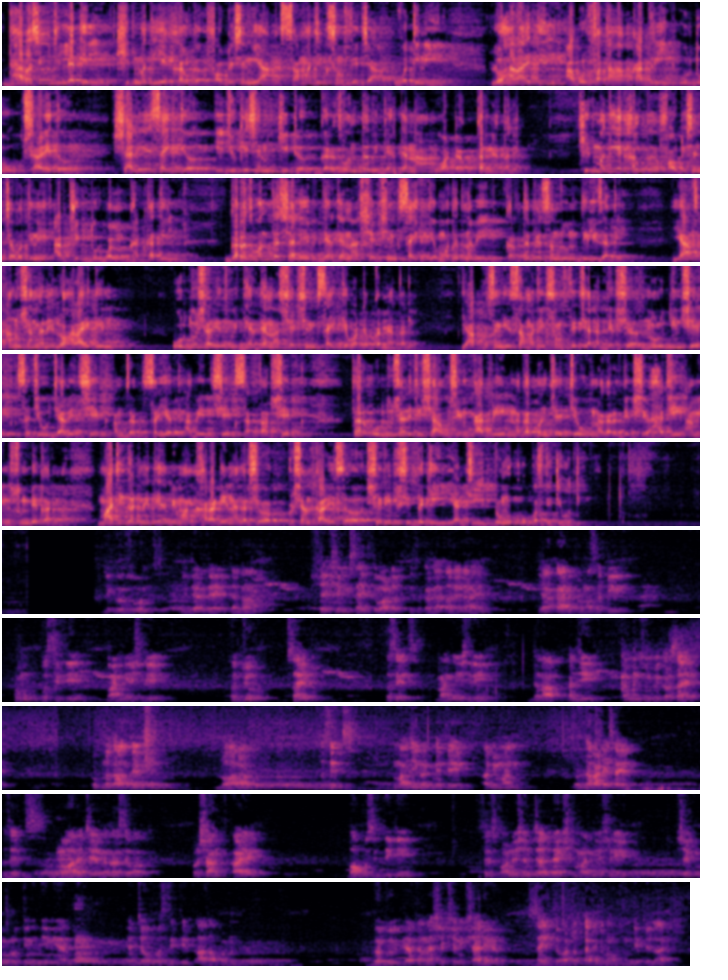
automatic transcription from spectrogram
धाराशिव जिल्ह्यातील खिदमत ये खल्क फाउंडेशन या सामाजिक संस्थेच्या वतीने लोहारा येथील अबुल फताह कादरी उर्दू शाळेत शालेय साहित्य एज्युकेशन किट गरजवंत विद्यार्थ्यांना वाटप करण्यात आले. खिदमत एक खल्क फाउंडेशनच्या वतीने आर्थिक दुर्बल घटकातील गरजवंत शालेय विद्यार्थ्यांना शैक्षणिक साहित्य मदत नव्हे कर्तव्य समजून दिली जाते. याच अनुषंगाने लोहारा येथील उर्दू शाळेत विद्यार्थ्यांना शैक्षणिक साहित्य वाटप करण्यात आले. या प्रसंगी सामाजिक संस्थेचे अध्यक्ष नुरुद्दीन शेख सचिव जावेद शेख अमजद सय्यद आबेद शेख सत्तार शेख तर उर्दू शाळेचे शाह हुसेन कादरी नगरपंचायतचे उपनगराध्यक्ष हाजी अमीन सुंबेकर माजी गटनेते अभिमान खराडे नगरसेवक प्रशांत काळेसह शरीफ सिद्दकी यांची प्रमुख उपस्थिती होती. जे गरजवंत विद्यार्थी आहेत त्यांना शैक्षणिक साहित्य वाटप तिथं करण्यात आलेलं आहे. या कार्यक्रमासाठी प्रमुख उपस्थिती माननीय श्री फज्जूर साहेब तसेच माननीय श्री जनाब काजी अमीन सुंबेकर साहेब उपनगराध्यक्ष लोहारा तसेच माजी गटनेते अभिमान खराडे साहेब तसेच लोहाऱ्याचे नगरसेवक प्रशांत काळे बाबू सिद्दीकी तसेच फाउंडेशनचे अध्यक्ष माननीय श्री शेख नुरुद्दीन इंजिनियर यांच्या उपस्थितीत आज आपण गरजू विद्यार्थ्यांना शैक्षणिक शालेय साहित्य वाटप कार्यक्रम आपण घेतलेला आहे.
